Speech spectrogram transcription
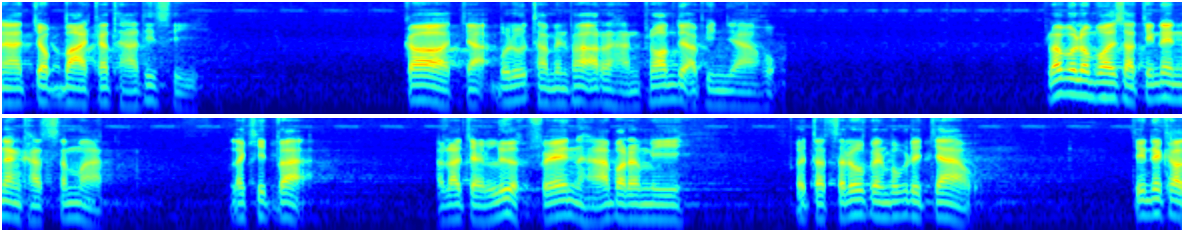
นาจบบาทคาถาที่สี่ก็จะบรรลุธรรมเป็นพระอรหันต์พร้อมด้วยอภิญญาหก พระบรมโพธิสัตว์จึงได้นั่งขัดสมาธิและคิดว่าเราจะเลือกเฟ้นหาบารมี เพื่อตัดสรู้เป็นพระพุทธเจ้า จึงได้เข้า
